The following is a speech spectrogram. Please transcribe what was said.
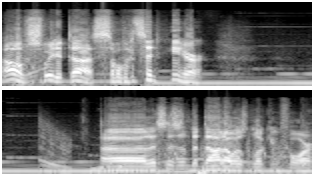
Oh, sweet, it does. So what's in here? Uh, this isn't the dot I was looking for.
